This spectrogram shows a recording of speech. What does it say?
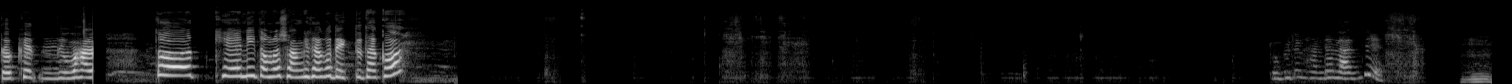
তো খে ভালো তো খেয়ে নিই তোমরা সঙ্গে থাকো, দেখতে থাকো। টুপিটা ঠান্ডা লাগছে হুম।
